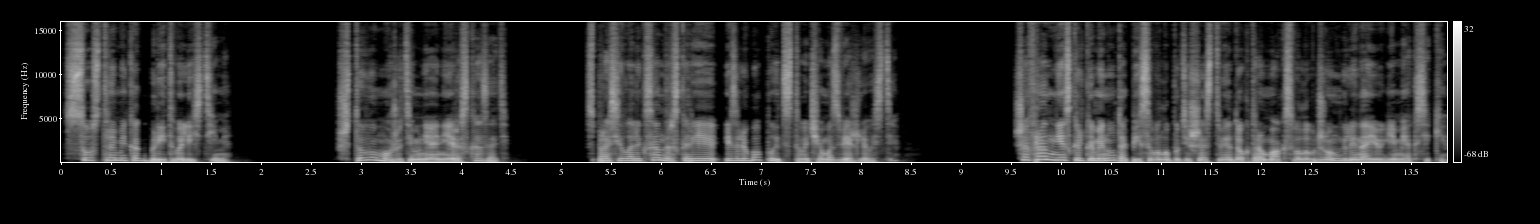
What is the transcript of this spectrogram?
с острыми, как бритва, листьями. «Что вы можете мне о ней рассказать?» — спросил Александр скорее из любопытства, чем из вежливости. Шафран несколько минут описывала путешествие доктора Максвелла в джунгли на юге Мексики.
